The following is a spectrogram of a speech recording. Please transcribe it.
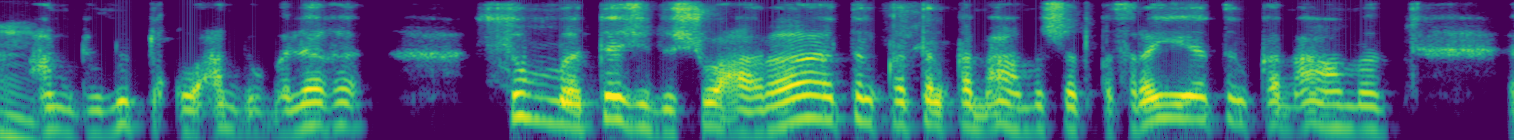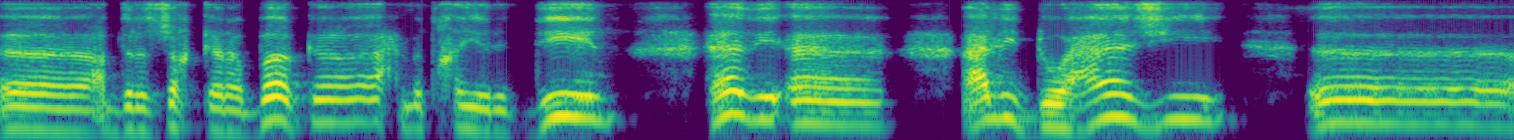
مم. عنده نطق وعنده بلاغة. ثم تجد الشعراء تلقى تلقى معهم الصدق ثريا تلقى معهم آه، عبد الرزاق كرباكة أحمد خير الدين هذه آه، علي الدعاجي آه،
